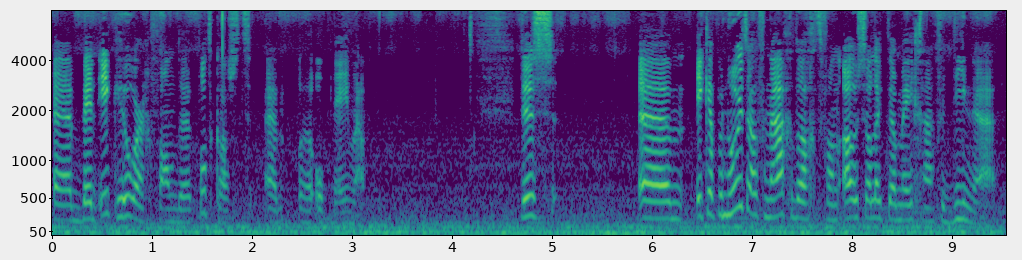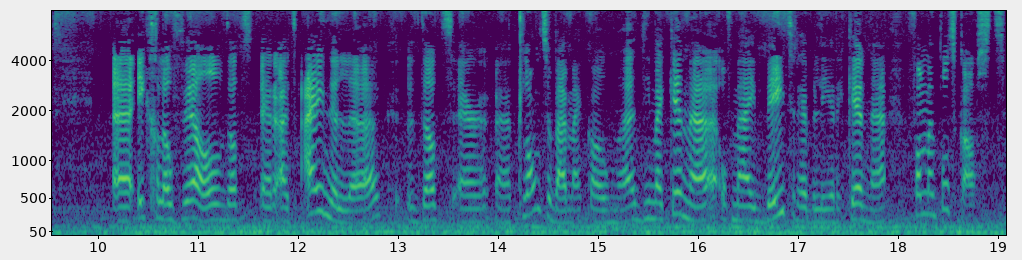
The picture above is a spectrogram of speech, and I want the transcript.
Uh, ben ik heel erg van de podcast uh, opnemen. Dus Um, ik heb er nooit over nagedacht van, oh, zal ik daarmee gaan verdienen? Uh, ik geloof wel dat er uiteindelijk dat er uh, klanten bij mij komen die mij kennen of mij beter hebben leren kennen van mijn podcast.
